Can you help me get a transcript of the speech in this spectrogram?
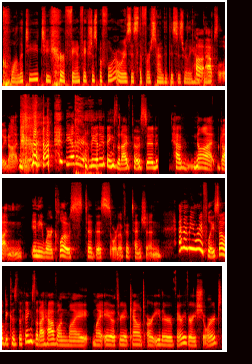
quality to your fan fictions before, or is this the first time that this has really Uh, happened? absolutely not. the other the other things that I've posted have not gotten anywhere close to this sort of attention. And I mean rightfully so because the things that I have on my my AO3 account are either very very short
